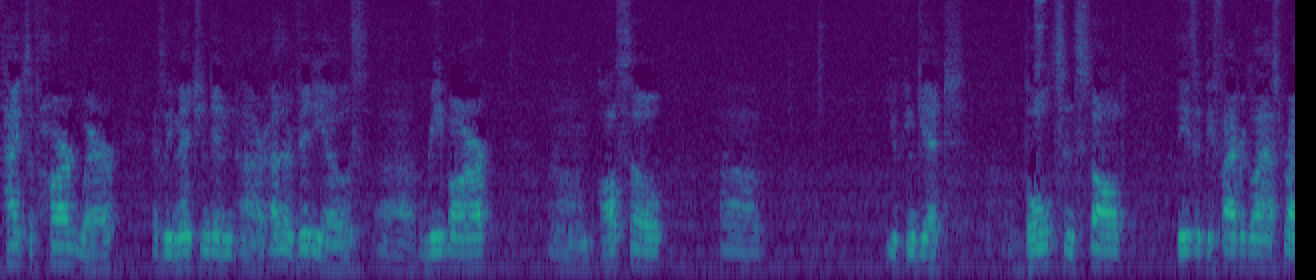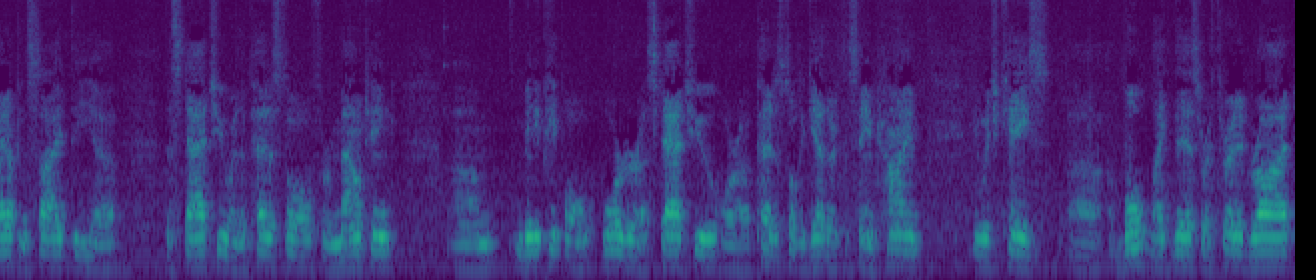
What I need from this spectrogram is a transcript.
types of hardware, as we mentioned in our other videos, uh, rebar. Um, also, uh, you can get bolts installed. These would be fiberglass right up inside the, uh, the statue or the pedestal for mounting. Um, many people order a statue or a pedestal together at the same time in which case uh, a bolt like this or a threaded rod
